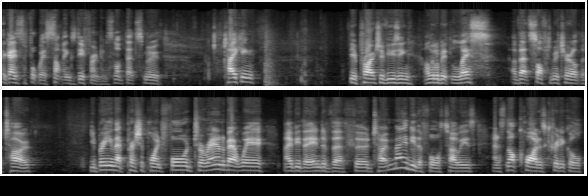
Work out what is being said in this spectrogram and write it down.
against the foot where something's different and it's not that smooth. Taking the approach of using a little bit less of that softer material at the toe, you're bringing that pressure point forward to around about where maybe the end of the third toe, maybe the fourth toe is, and it's not quite as critical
